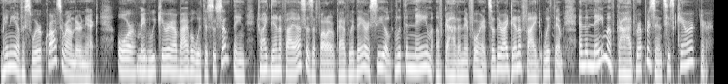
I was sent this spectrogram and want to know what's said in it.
Many of us wear a cross around our neck, or maybe we carry our Bible with us or something to identify us as a follower of God, where they are sealed with the name of God on their forehead. So they're identified with them. And the name of God represents his character.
